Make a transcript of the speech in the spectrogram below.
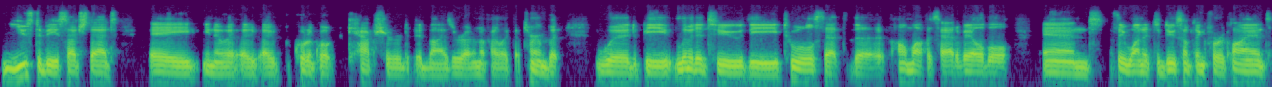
used to be such that a you know a, a, quote unquote captured advisor i don't know if i like that term but would be limited to the tools that the home office had available and if they wanted to do something for a client,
